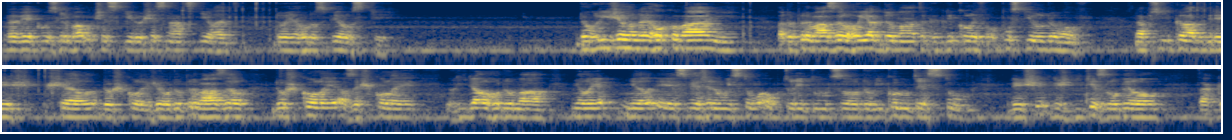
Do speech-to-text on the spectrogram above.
ve věku zhruba od 6 do 16 let do jeho dospělosti. Dohlížel na jeho chování a doprovázel ho jak doma, tak kdykoliv opustil domov. Například, když šel do školy, že ho doprovázel do školy a ze školy, hlídal ho doma, měl, měl i svěřenou jistou autoritu co do výkonu trestu. Když, když dítě zlobilo, tak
